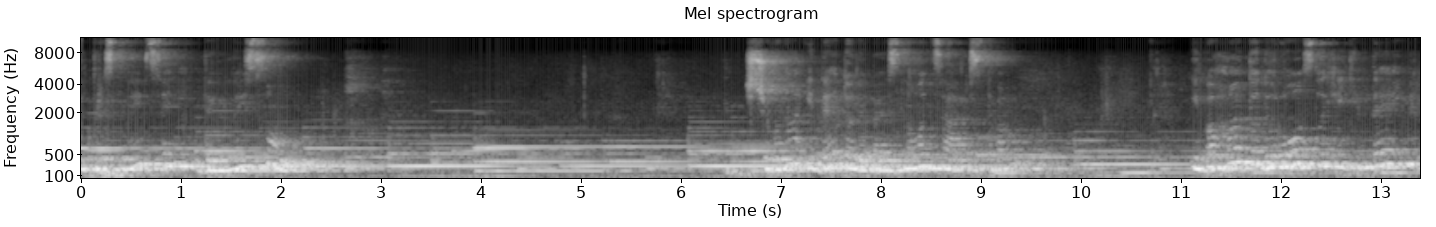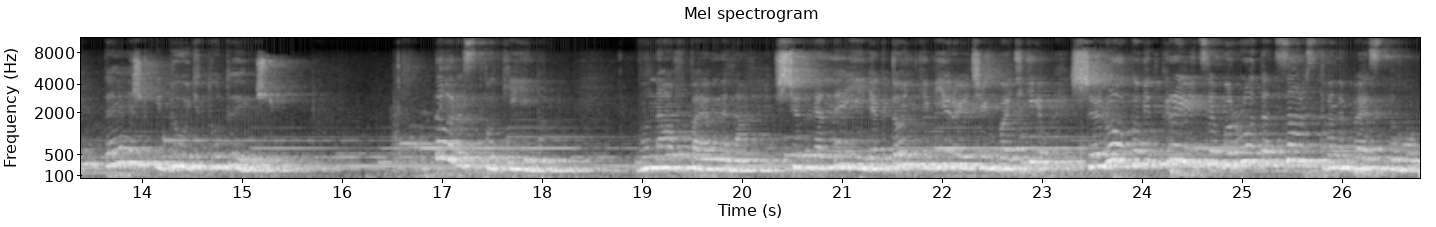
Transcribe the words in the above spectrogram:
І приснився їй дивний сон. що вона іде до Небесного Царства. І багато дорослих і дітей теж ідуть туди ж. Дора спокійна. Вона впевнена, що для неї, віруючих батьків, широко відкриються ворота Царства Небесного.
